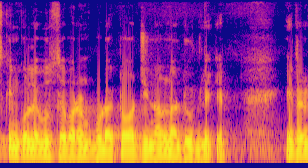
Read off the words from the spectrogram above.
স্ক্যান করলে বুঝতে পারেন প্রোডাক্ট অরিজিনাল না ডুপ্লিকেট এটার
